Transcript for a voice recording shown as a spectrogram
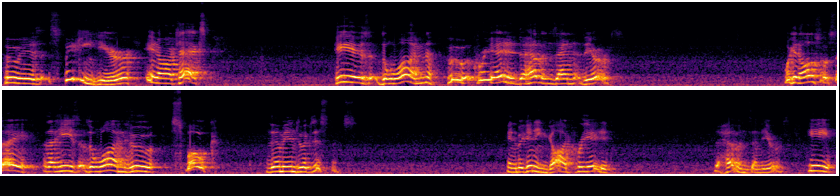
who is speaking here in our text, he is the one who created the heavens and the earth. We can also say that he's the one who spoke them into existence. In the beginning, God created the heavens and the earth. He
